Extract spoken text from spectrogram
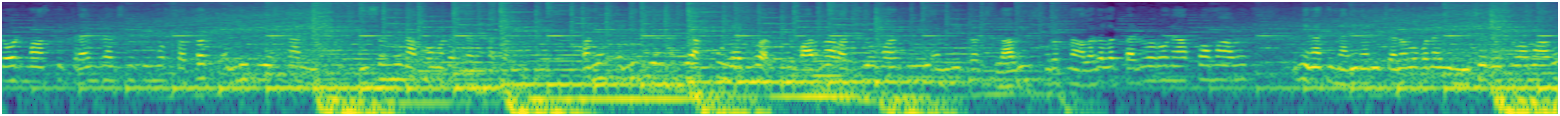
દોઢ માસથી ક્રાઇમ બ્રાન્ચની ટીમો સતત એનડીપીએસના મિશનને નાખવા માટે પ્રયત્ન કરે અને એનડીપીએસનું આખું નેટવર્ક જે બહારના રાજ્યોમાંથી એમની ડ્રગ્સ લાવી, સુરતના અલગ અલગ પેડલરોને આપવામાં આવે, એનાથી નાની નાની ચેનલો બનાવી નીચે વેચવામાં આવે,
